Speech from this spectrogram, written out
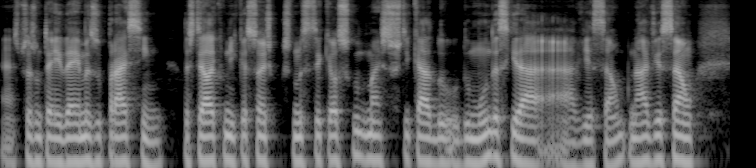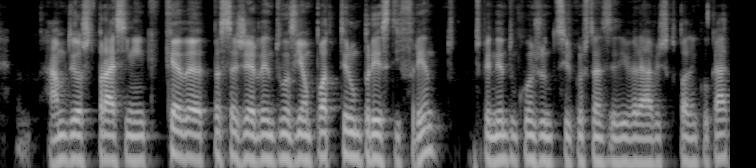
As pessoas não têm ideia, mas o pricing das telecomunicações costuma ser que é o segundo mais sofisticado do, do mundo, a seguir à, à aviação. Na aviação há modelos de pricing em que cada passageiro dentro de um avião pode ter um preço diferente, dependendo de um conjunto de circunstâncias e variáveis que se podem colocar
